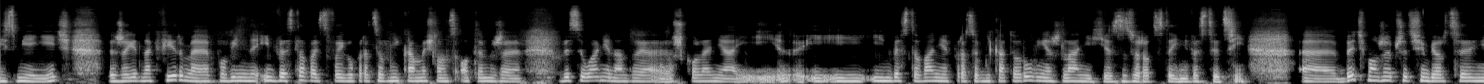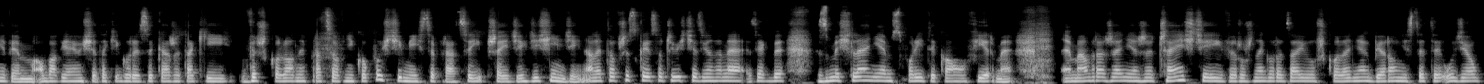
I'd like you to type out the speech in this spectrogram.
i zmienić, że jednak firmy powinny inwestować swojego pracownika, myśląc o tym, że wysyłanie na te szkolenia i, i, i inwestowanie w pracownika to również dla nich jest zwrot z tej inwestycji. E, być może przedsiębiorcy, nie wiem, obawiają się takiego ryzyka, że taki wyszkolony pracownik opuści miejsce pracy i przejdzie gdzieś indziej, no ale to wszystko jest oczywiście związane z jakby z myśleniem, z polityką firmy. E, mam wrażenie, że częściej w różnego rodzaju szkoleniach biorą niestety udział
